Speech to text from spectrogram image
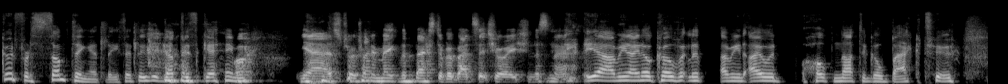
good for something at least. At least we got this game. Yeah, it's true. trying to make the best of a bad situation, isn't it? Yeah, I mean, I know COVID. I mean, I would hope not to go back to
